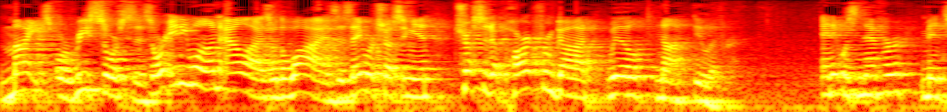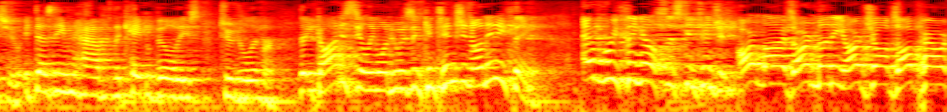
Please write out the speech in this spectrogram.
might or resources or anyone, allies or the wise, as they were trusting in, trusted apart from God, will not deliver. And it was never meant to. It doesn't even have the capabilities to deliver. That God is the only one who isn't contingent on anything. Everything else is contingent. Our lives, our money, our jobs, our power,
